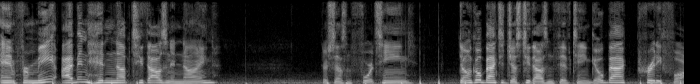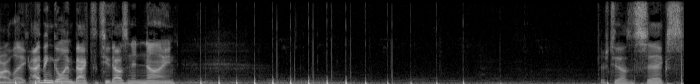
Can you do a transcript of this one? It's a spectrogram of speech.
and for me, I've been hitting up 2009. There's 2014, don't go back to just 2015. Go back pretty far. Like I've been going back to 2009. There's 2006.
